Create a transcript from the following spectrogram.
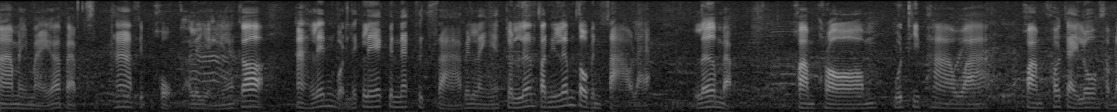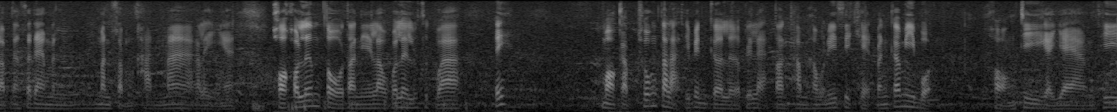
มาใหม่ ๆ ก็แบบ 15 16 อะไรอย่างเงี้ย ก็อะเล่นบทเล็ก ๆ เป็นนักศึกษาเป็นอะไรเงี้ย จนเริ่มตอนนี้เริ่มโตเป็นสาวแล้ว เริ่มแบบ ความพร้อม วุฒิภาวะ ความเข้าใจโลกสำหรับนักแสดงมันมันสำคัญมากอะไรอย่างเงี้ยพอเขาเริ่มโตตอนนี้เราก็เลยรู้สึกว่า เอ๊ะเหมาะกับช่วงตลาดที่เป็นเกิร์ลเลิฟนี่แหละ ตอนทำ Harmony Secret มันก็มีบทของจีกับแยมที่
